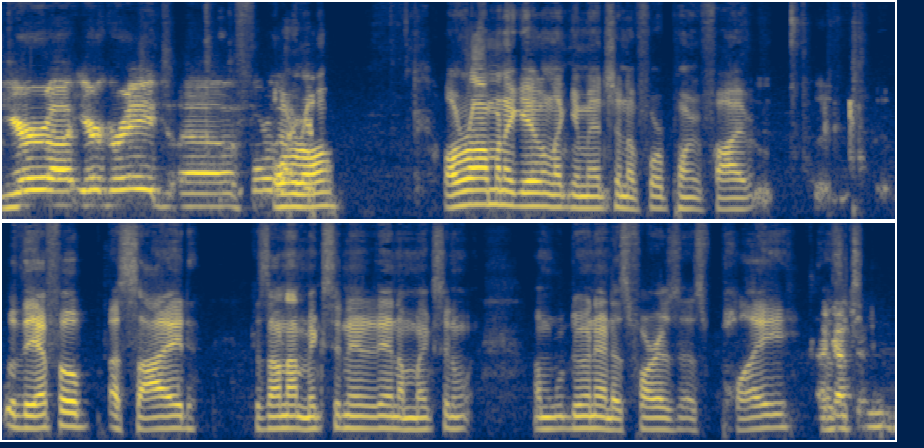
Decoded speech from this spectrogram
your uh, your grade uh, for overall. Overall, I'm gonna give him, like you mentioned, a 4.5. With the FO aside, because I'm not mixing it in, I'm mixing I'm doing it as far as as play. I got you.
